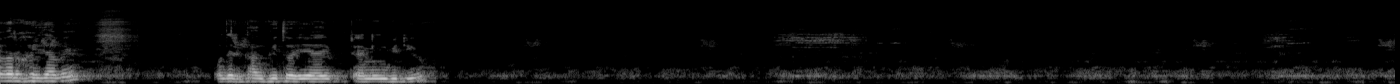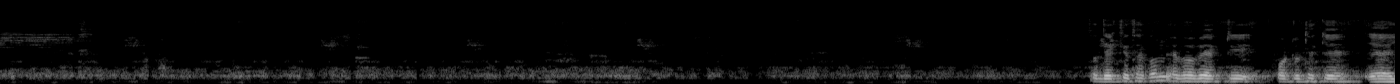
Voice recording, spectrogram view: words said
এবার হয়ে যাবে ওদের কাঙ্ক্ষিত এআই ট্রেনিং ভিডিও। তো দেখতে থাকুন, এভাবে একটি ফটো থেকে এআই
